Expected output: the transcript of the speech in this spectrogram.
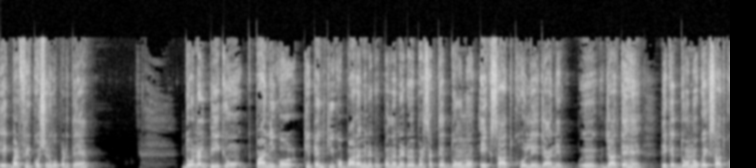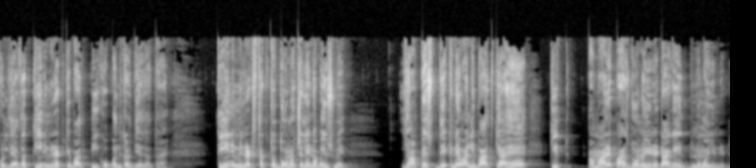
एक बार फिर क्वेश्चन को पढ़ते हैं। दोनल पी क्यू पानी को, की टंकी को 12 मिनट और 15 मिनट में भर सकते हैं? दोनों एक साथ खोले जाने, जाते हैं। देखिए, दोनों को एक साथ खोल दिया जाता है। तीन मिनट के बाद पी को बंद कर दिया जाता है। तीन मिनट तक तो दोनों चले ना भाई उसमें? यहाँ पे देखने वाली बात क्या है कि हमारे पास दोनों यूनिट आ गई नौ यूनिट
